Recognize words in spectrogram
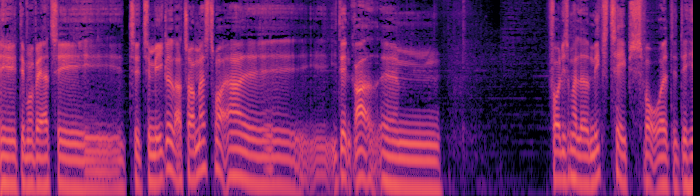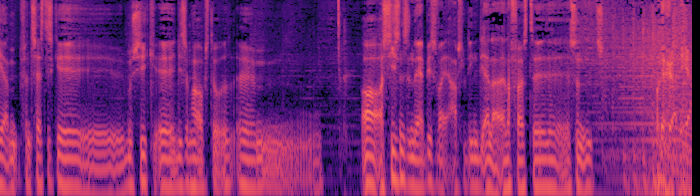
det, det må være til, til, til Mikkel og Thomas, tror jeg, øh, i den grad. Øh, for at ligesom have lavet mixtapes, hvor øh, det, det her fantastiske øh, musik øh, ligesom har opstået. Øh, og, og Seasons and the Abyss var absolut en af de aller, allerførste øh, sådan... Prøv lige at høre det her.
